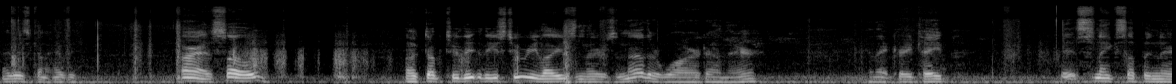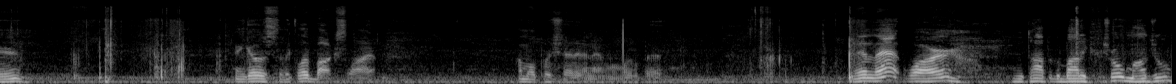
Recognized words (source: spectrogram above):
It is kind of heavy. Alright, so hooked up to the, these two relays and there's another wire down there and that gray tape. It snakes up in there and goes to the glove box slot. I'm gonna push that in, a little bit. then that wire on top of the body control module,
